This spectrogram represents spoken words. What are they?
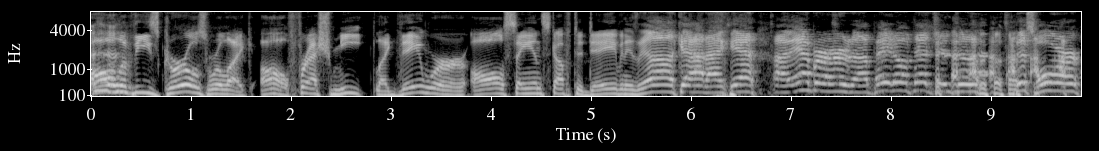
all of these girls were like, "Oh, fresh meat!" Like they were all saying stuff to Dave, and he's like, "Oh God, I can't, I ever uh, pay no attention to this whore."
